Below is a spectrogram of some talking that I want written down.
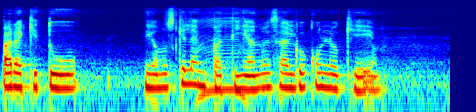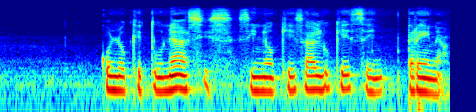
Para que tú, digamos que la empatía no es algo con lo que con lo que tú naces, sino que es algo que se entrena.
